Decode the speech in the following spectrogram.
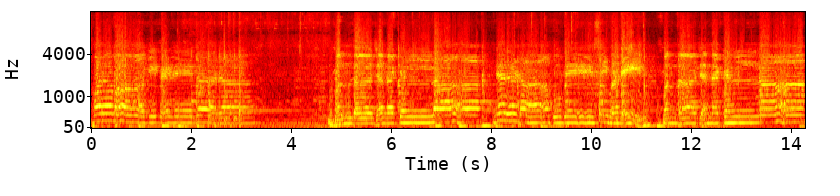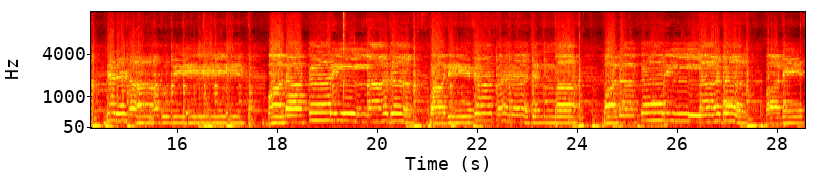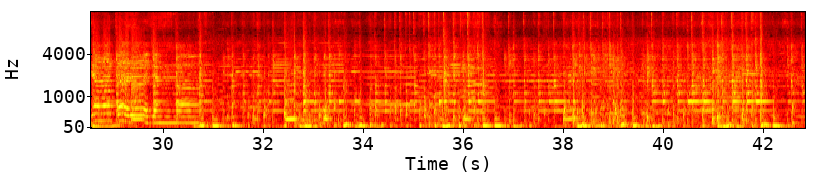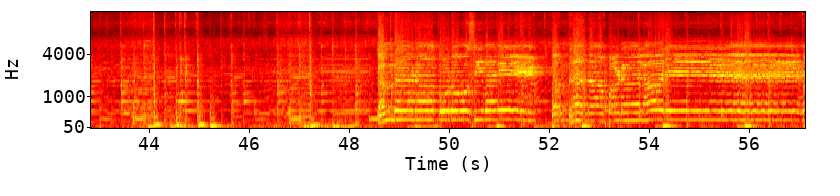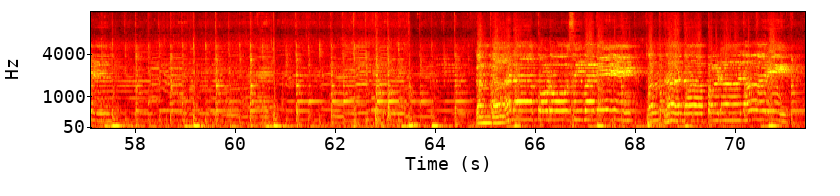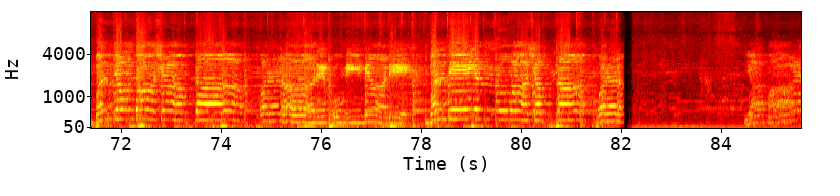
ಮರವಾಗಿ ಬೆಳೆದರ. ಬಂದ ಜನಕ್ಕೆಲ್ಲ ನೆರಳಾಗುವೆ ಶಿವನೇ ಬಂದ ಜನಕ್ಕೆಲ್ಲ ನೆರಳಾಗುವೆ. ಬಾಲಕರಿಲ್ಲದ ಬಾಲ್ಯ ಜಾತರ ಜನ್ಮ ಪಾಲಕರಿಲ್ಲದ ಕಂದನ ಕೊಡೋ ಶಿವನೇ ಬಂಧನ ಪಡಲಾರೆ. ಕಂದನ யாப்பாட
